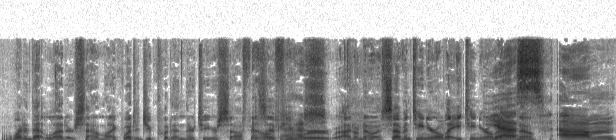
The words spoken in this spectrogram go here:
What did that letter sound like? What did you put in there to yourself? As oh, if gosh. you were, I don't know, a 17 year old, 18 year old? Yes. I don't know. Um,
